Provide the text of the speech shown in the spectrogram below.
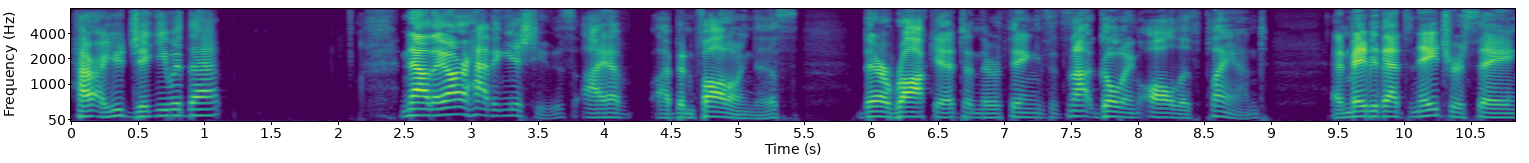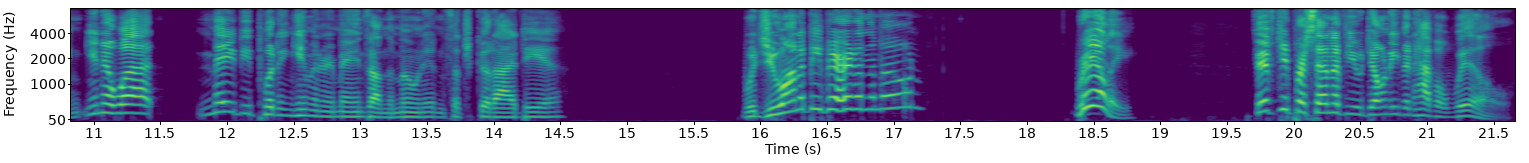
How are you jiggy with that? Now they are having issues. I have I've been following this. Their rocket and their things, it's not going all as planned. And maybe that's nature saying, you know what? Maybe putting human remains on the moon isn't such a good idea. Would you want to be buried on the moon? Really? 50% of you don't even have a will.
